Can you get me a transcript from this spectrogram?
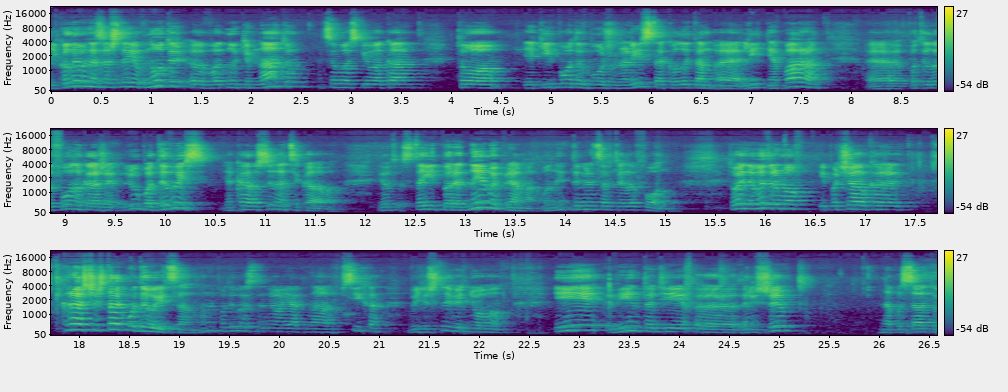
І коли вони зайшли внутрь е, в одну кімнату цього співака, то який подив був журналіста, коли там е, літня пара по телефону каже: Люба, дивись, яка рослина цікава. І от стоїть перед ними прямо, вони дивляться в телефон. Той не витримав і почав каже, краще ж так подивитися. Вони подивилися на нього як на психа, відійшли від нього. І він тоді е, написати,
